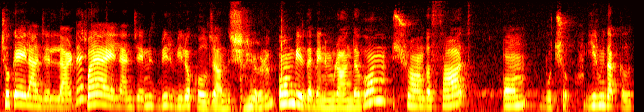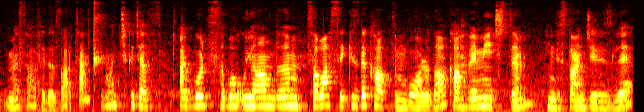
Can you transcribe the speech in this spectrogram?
Çok eğlencelilerdir. Bayağı eğleneceğimiz bir vlog olacağını düşünüyorum. 11'de benim randevum. Şu anda saat 10 buçuk. 20 dakikalık bir mesafede zaten. Zaman çıkacağız. Ay bu arada sabah uyandım. Sabah 8'de kalktım bu arada. Kahvemi içtim. Hindistan cevizli.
